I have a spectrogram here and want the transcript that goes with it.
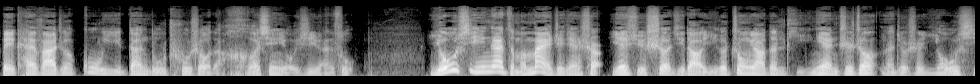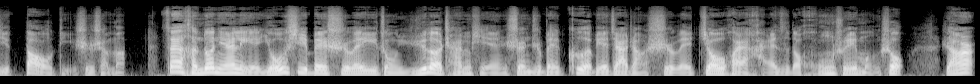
被开发者故意单独出售的核心游戏元素。游戏应该怎么卖这件事儿，也许涉及到一个重要的理念之争，那就是游戏到底是什么？在很多年里，游戏被视为一种娱乐产品，甚至被个别家长视为教坏孩子的洪水猛兽。然而，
